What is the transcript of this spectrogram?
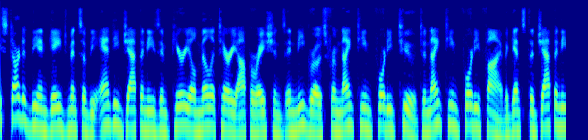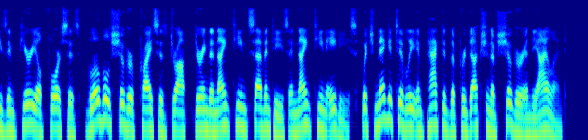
started the engagements of the anti-Japanese imperial military operations in Negros from 1942 to 1945 against the Japanese imperial forces. Global sugar prices dropped during the 1970s and 1980s, which negatively impacted the production of sugar in the island.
